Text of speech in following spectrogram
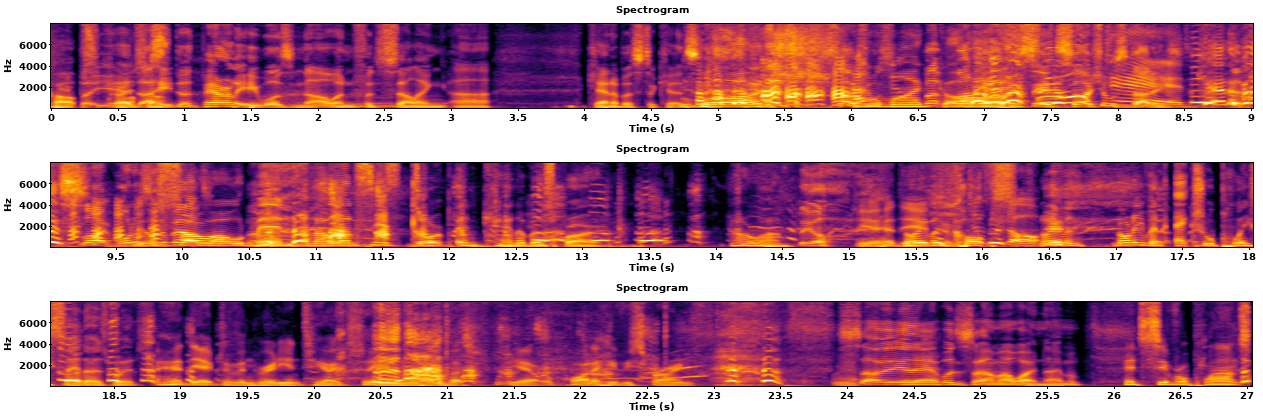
cops. But yeah, Great no, song. he did, apparently he was known for mm. selling uh, cannabis to kids. Rog. Social- oh my but funny how you god. said social Dead. studies. Cannabis. Like, what is You're it about? so old, man. No one says dope and cannabis, bro. No one. The old- yeah, had the Not even cops. Stop. Not even. Not even actual police say those words. I had the active ingredient THC in a lot of it. Yeah, quite a heavy strain. So yeah, that was. Um, I won't name him. Had several plants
